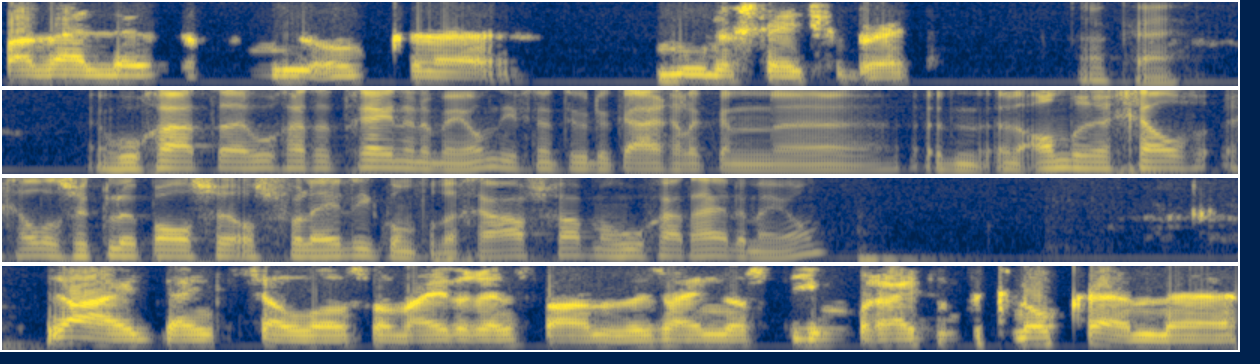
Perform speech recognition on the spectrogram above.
Maar wel leuk dat het nu ook eh, nu nog steeds gebeurt. Oké. Hoe gaat, eh, hoe gaat de trainer ermee om? Die heeft natuurlijk eigenlijk een, eh, een, een andere Gel Gelderse club als, als verleden. Die komt van de Graafschap. Maar hoe gaat hij ermee om? Ja, ik denk hetzelfde als dat wij erin staan. We zijn als team bereid om te knokken. En eh,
